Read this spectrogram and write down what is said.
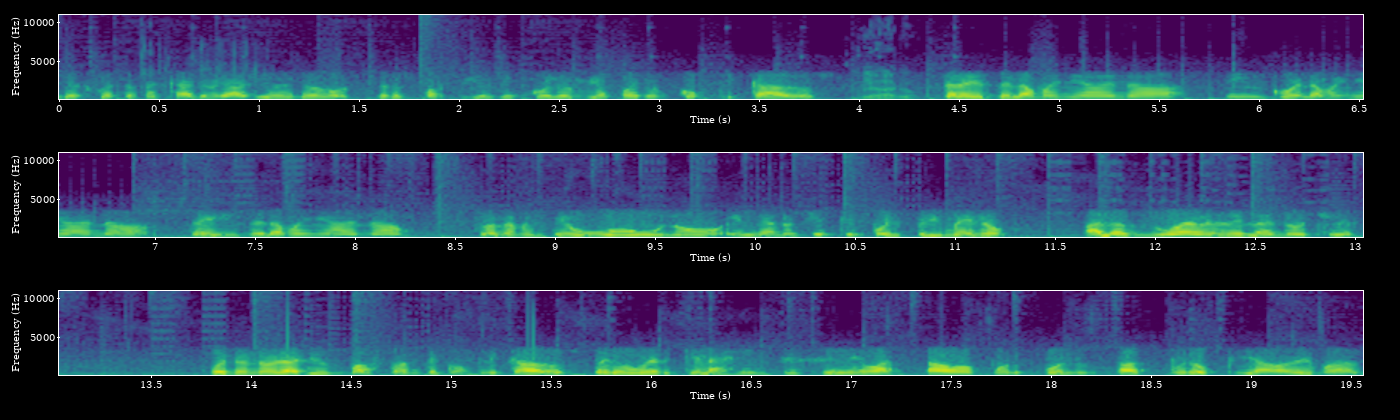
les cuento que acá el horario de, de los partidos en Colombia fueron complicados, claro. 3 de la mañana, 5 de la mañana, 6 de la mañana, solamente hubo uno en la noche que fue el primero a las 9 de la noche, fueron horarios bastante complicados, pero ver que la gente se levantaba por voluntad propia además,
